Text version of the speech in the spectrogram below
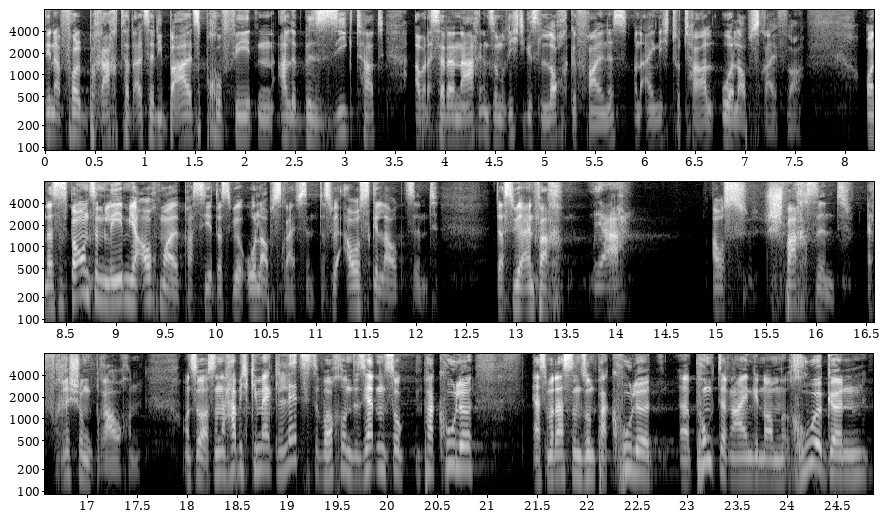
den er vollbracht hat, als er die Baals-Propheten alle besiegt hat, aber dass er danach in so ein richtiges Loch gefallen ist und eigentlich total urlaubsreif war. Und das ist bei uns im Leben ja auch mal passiert, dass wir urlaubsreif sind, dass wir ausgelaugt sind, dass wir einfach, ja, aus schwach sind, Erfrischung brauchen und sowas. Und dann habe ich gemerkt, letzte Woche, und sie hatten so ein paar coole, erstmal das sind so ein paar coole äh, Punkte reingenommen, Ruhe gönnen,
